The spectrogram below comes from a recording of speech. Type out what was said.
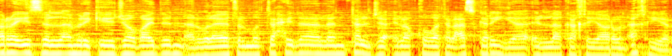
الرئيس الأمريكي جو بايدن الولايات المتحدة لن تلجأ إلى القوه العسكرية إلا كخيار أخير.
